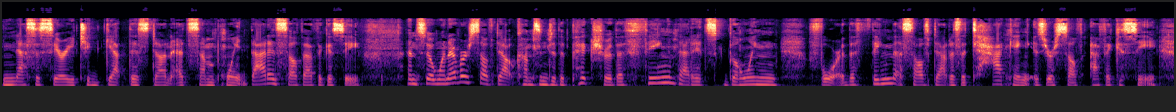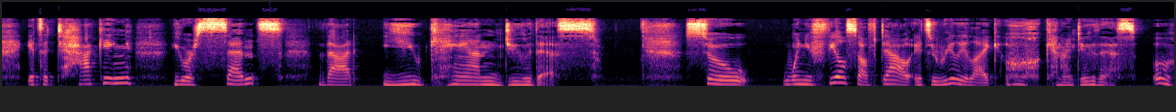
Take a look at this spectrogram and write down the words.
necessary to get this done at some point. That is self efficacy. And so, whenever self doubt comes into the picture, the thing that it's going for, the thing that self doubt is attacking is your self efficacy. It's attacking your sense that you can do this. So, when you feel self doubt, it's really like, oh, can I do this? Oh,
